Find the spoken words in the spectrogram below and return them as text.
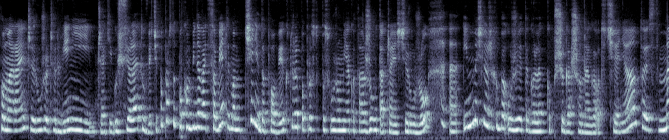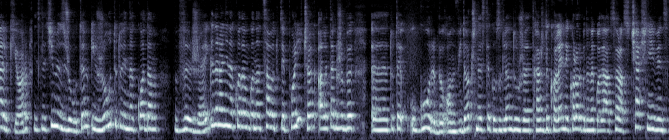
pomarańczy, róży, czerwieni czy jakiegoś fioletu, wiecie, po prostu pokombinować sobie. Tutaj mam cienie do powiek, które po prostu posłużą mi jako ta żółta część różu E, i myślę, że chyba użyję tego lekko przygaszonego odcienia. To jest Melchior, więc lecimy z żółtym i żółty tutaj nakładam wyżej. Generalnie nakładam go na cały tutaj policzek, ale tak, żeby e, tutaj u góry był on widoczny z tego względu, że każdy kolejny kolor będę nakładała coraz ciaśniej, więc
